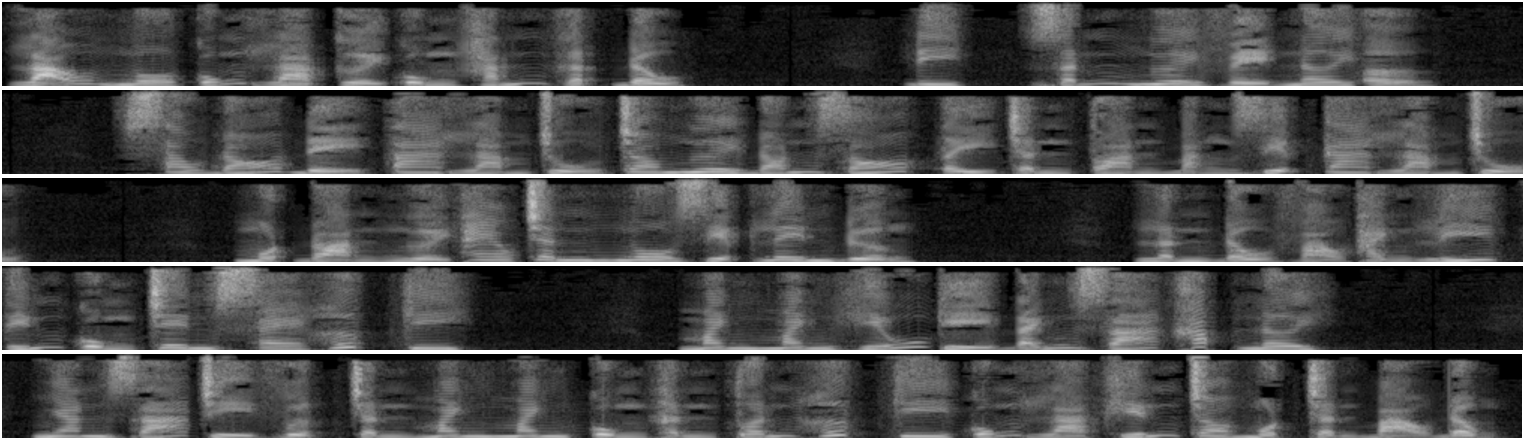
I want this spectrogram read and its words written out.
Lão ngô cũng là cười cùng hắn gật đầu. Đi, dẫn ngươi về nơi ở. Sau đó để ta làm chủ cho ngươi đón gió tẩy trần toàn bằng Diệp ca làm chủ. Một đoàn người theo chân ngô Diệp lên đường. Lần đầu vào thành lý tín cùng trên xe hớp kỳ. Manh manh hiếu kỳ đánh giá khắp nơi. Nhan giá trị vượt Trần Manh Manh cùng thần Tuấn hớt kỳ cũng là khiến cho một trận bạo động.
